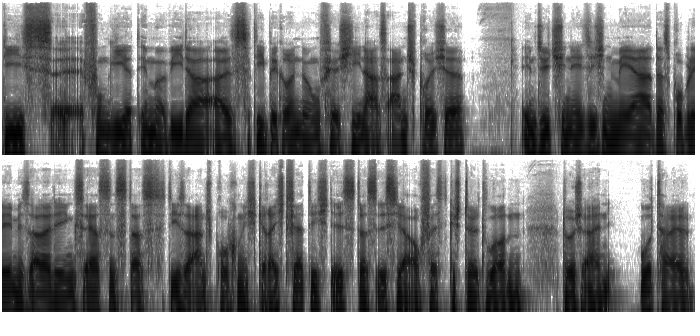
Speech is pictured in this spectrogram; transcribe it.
dies äh, fungiert immer wieder als die Begründung für Chinas Ansprüche im südchinesischen Meer. Das Problem ist allerdings erstens, dass dieser Anspruch nicht gerechtfertigt ist. Das ist ja auch festgestellt worden durch ein Urteil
